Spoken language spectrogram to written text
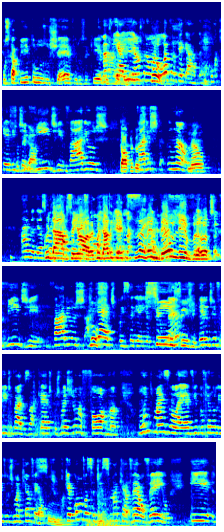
Os capítulos, o chefe, não sei o quê. Mas, e aí entra uma todos. outra pegada, porque ele pegada. divide vários. Tópicos. Vários. Não. Não. Ai, meu Deus. é Cuidado, senhora. ganhar Cuidado que ele precisa vender o livro. Ele divide vários Nossa. arquétipos, seria isso, Sim, né? sim, sim. Ele divide vários arquétipos, mas de uma forma muito mais leve do que no livro de Maquiavel. Sim. Porque, como você disse, Maquiavel veio e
